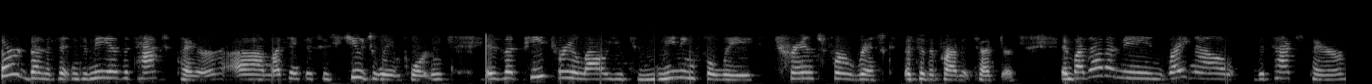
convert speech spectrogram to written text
third benefit, and to me as a taxpayer, um, I think this is hugely important, is that P3 allow you to meaningfully transfer risk to the private sector. And by that I mean right now the taxpayer,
